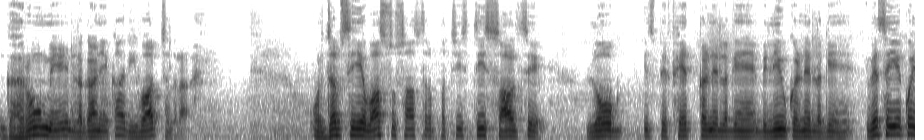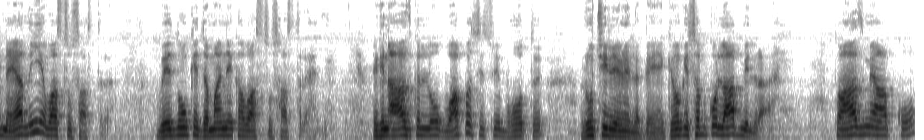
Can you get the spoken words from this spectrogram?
घरों में लगाने का रिवाज चल रहा है। और जब से ये वास्तुशास्त्र 25-30 साल से लोग इस पे फेथ करने लगे हैं, बिलीव करने लगे हैं, वैसे ये कोई नया नहीं है वास्तुशास्त्र। वेदों के ज़माने का वास्तुशास्त्र है। लेकिन आजकल लोग वापस इसमें बहुत रुचि लेने लग गए हैं, क्योंकि सबको लाभ मिल रहा है। तो आज मैं आपको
